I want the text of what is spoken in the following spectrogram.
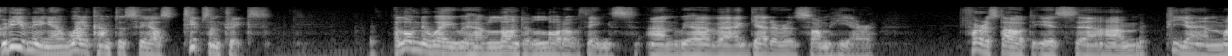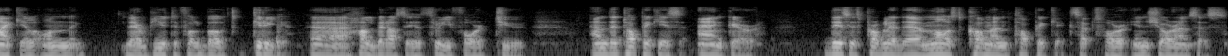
Good evening and welcome to Svea's tips and tricks. Along the way we have learned a lot of things and we have uh, gathered some here. First out is um, Pia and Michael on their beautiful boat Gry, uh, Hallberg-Rassy 342 and the topic is anchor. This is probably the most common topic except for insurances.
